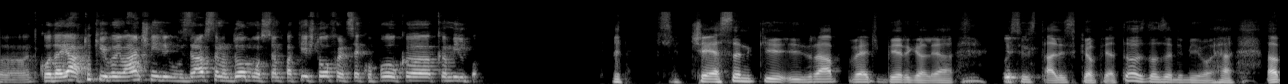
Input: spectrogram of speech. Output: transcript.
Uh, tako da ja, tukaj v Ivančni, v zdravstvenem domu, sem pa te štofeljce kupil k Milko. Česen, ki izrab več Bergal, ja vsi ostali skupaj. Ja, to je zelo zanimivo. Ja. Uh,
